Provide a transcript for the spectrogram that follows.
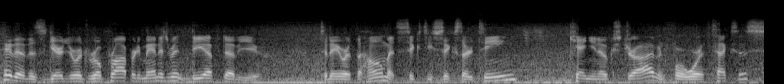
Hey there, this is Gary George Real Property Management, DFW. Today we're at the home at 6613 Canyon Oaks Drive in Fort Worth, Texas.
